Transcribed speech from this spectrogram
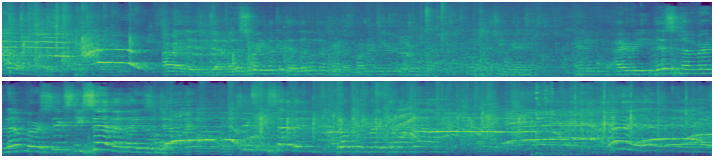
I want to play some match game. All right, ladies and gentlemen, this is where you look at the little number in the corner of your little little here. And I read this number, number 67, ladies and gentlemen everybody come on down. Hey, there it is.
